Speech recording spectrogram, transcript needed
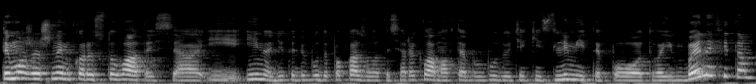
Ти можеш ним користуватися, і іноді тобі буде показуватися реклама, в тебе будуть якісь ліміти по твоїм бенефітам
